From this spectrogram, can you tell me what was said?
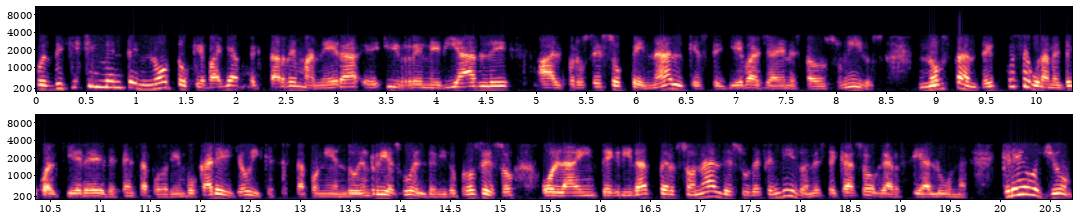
pues difícilmente noto que vaya a afectar de manera eh, irremediable al proceso penal que se lleva ya en Estados Unidos. No obstante, pues seguramente cualquier eh, defensa podría invocar ello y que se está poniendo en riesgo el debido proceso o la integridad personal de su defendido, en este caso García Luna. Creo yo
